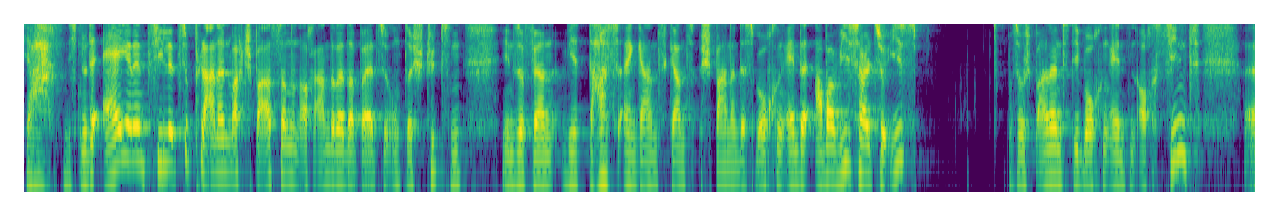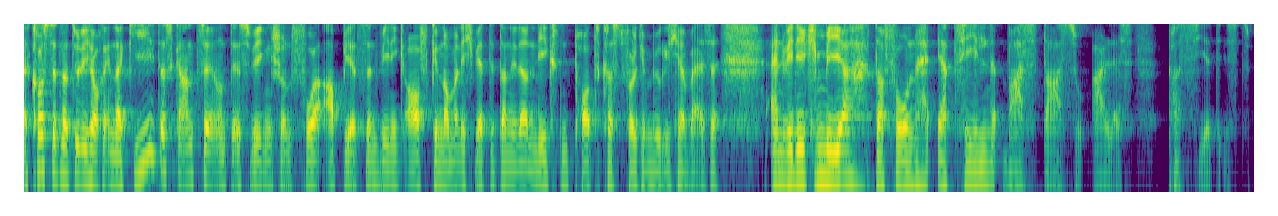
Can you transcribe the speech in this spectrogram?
ja, nicht nur die eigenen Ziele zu planen macht Spaß, sondern auch andere dabei zu unterstützen. Insofern wird das ein ganz, ganz spannendes Wochenende. Aber wie es halt so ist, so spannend die Wochenenden auch sind, äh, kostet natürlich auch Energie das Ganze und deswegen schon vorab jetzt ein wenig aufgenommen. Ich werde dann in der nächsten Podcast-Folge möglicherweise ein wenig mehr davon erzählen, was da so alles passiert ist.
